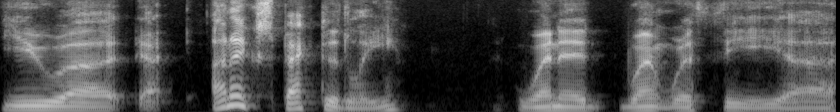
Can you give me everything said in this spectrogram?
you uh, unexpectedly when it went with the uh,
